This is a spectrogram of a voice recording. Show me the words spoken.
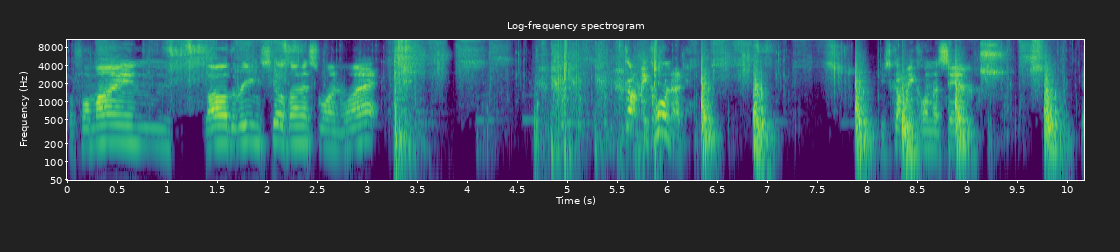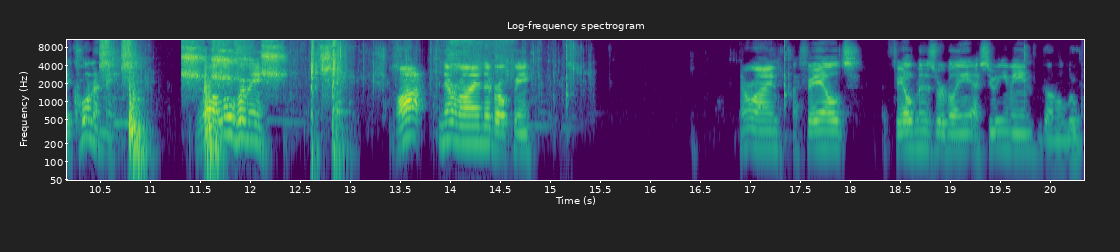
Before mine... Oh, the reading skills on this one. What? Got me cornered! He's got me cornered, Sam. They cornered me. They're all over me. Ah, never mind. They broke me. Never mind. I failed. I failed miserably. I see what you mean. Gonna loop.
